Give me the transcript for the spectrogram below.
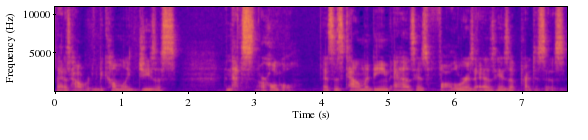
That is how we're going to become like Jesus. And that's our whole goal as his Talmidim, as his followers, as his apprentices,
